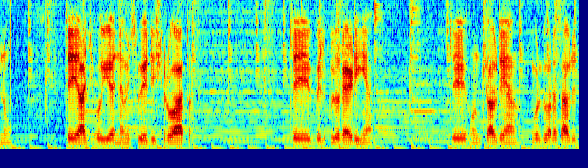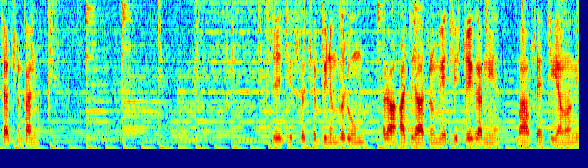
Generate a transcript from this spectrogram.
ਨੂੰ ਤੇ ਅੱਜ ਹੋਈ ਹੈ ਨਵੀਂ ਸਵੇਰ ਦੀ ਸ਼ੁਰੂਆਤ ਤੇ ਬਿਲਕੁਲ ਰੈਡੀ ਆ ਤੇ ਹੁਣ ਚੱਲਦੇ ਆ ਗੁਰਦੁਆਰਾ ਸਾਹਿਬ ਦੇ ਦਰਸ਼ਨ ਕਰਨ ਤੇ 126 ਨੰਬਰ ਰੂਮ ਅੱਜ ਰਾਤ ਨੂੰ ਵੀ ਇੱਥੇ ਸਟੇ ਕਰਨੀ ਆ, ਵਾਪਸ ਇੱਥੇ ਆਵਾਂਗੇ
